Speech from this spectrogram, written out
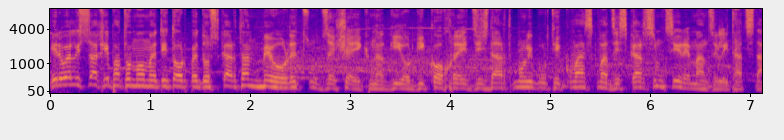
პირველი საფათო მომენტი ტორპედოს კართან მეორე წუთზე შეიქმნა. გიორგი კოხრეიძის დარტმული ბურთი კვასკვაძის კარს მცირე მანძილით აცდა.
